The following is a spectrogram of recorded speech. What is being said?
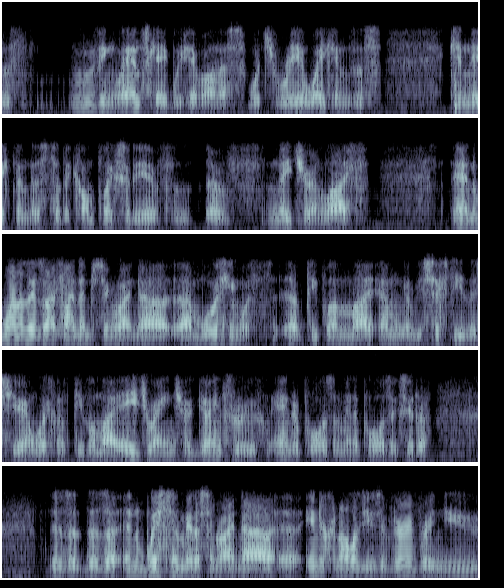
this moving landscape we have on us, which reawakens this connectedness to the complexity of of nature and life. And one of the things I find interesting right now, I'm working with uh, people in my, I'm going to be 60 this year, and working with people in my age range who are going through andropause and menopause, etc there's a there's a in Western medicine right now, uh, endocrinology is a very very new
